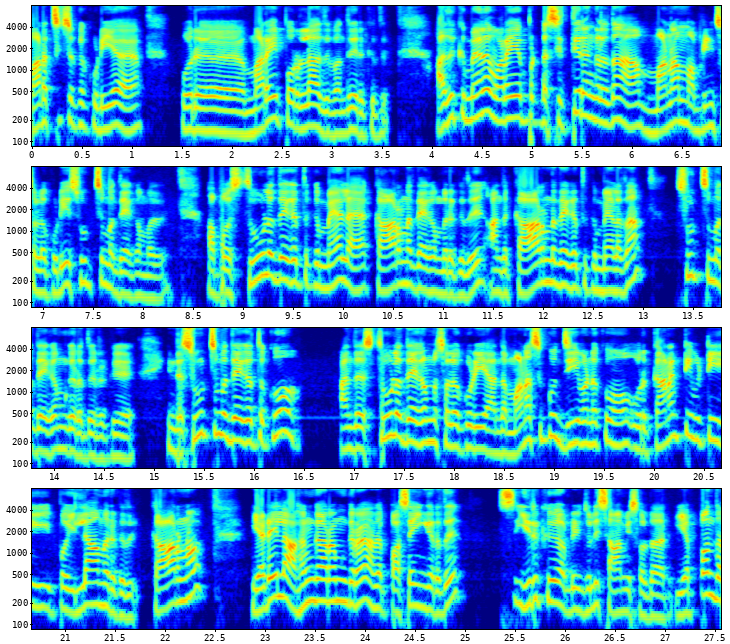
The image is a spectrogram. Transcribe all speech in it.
மறைச்சிட்டு இருக்கக்கூடிய ஒரு மறைப்பொருளாக அது வந்து இருக்குது. அதுக்கு மேலே வரையப்பட்ட சித்திரங்கள் தான் மனம் அப்படின்னு சொல்லக்கூடிய சூட்சும தேகம் அது. அப்போ ஸ்தூல தேகத்துக்கு மேலே காரண தேகம் இருக்குது. அந்த காரண தேகத்துக்கு மேலே தான் சூட்சும தேகம்ங்கிறது இருக்குது இந்த சூட்சும தேகத்துக்கும் அந்த ஸ்தூல தேகம்னு சொல்லக்கூடிய அந்த மனசுக்கும் ஜீவனுக்கும் ஒரு கனெக்டிவிட்டி இப்போ இல்லாமல் இருக்குது. காரணம் இடையில அகங்காரம்ங்கிற அந்த பசைங்கிறது ஸ்- அப்படின்னு சொல்லி சாமி சொல்கிறார் எப்போ இந்த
